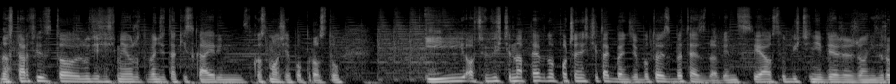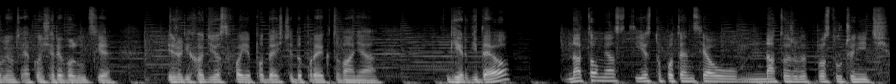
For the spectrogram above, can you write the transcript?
No Starfield to ludzie się śmieją, że to będzie taki Skyrim w kosmosie po prostu. I oczywiście na pewno po części tak będzie, bo to jest Bethesda, więc ja osobiście nie wierzę, że oni zrobią tu jakąś rewolucję, jeżeli chodzi o swoje podejście do projektowania gier wideo. Natomiast jest tu potencjał na to, żeby po prostu uczynić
